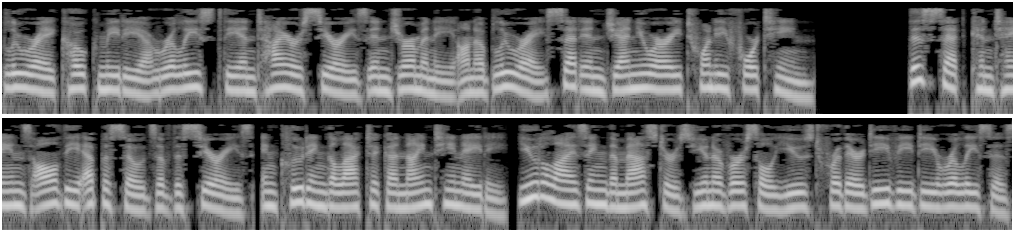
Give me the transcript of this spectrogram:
Blu-ray Koch Media released the entire series in Germany on a Blu-ray set in January 2014. This set contains all the episodes of the series including Galactica 1980, utilizing the masters Universal used for their DVD releases,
